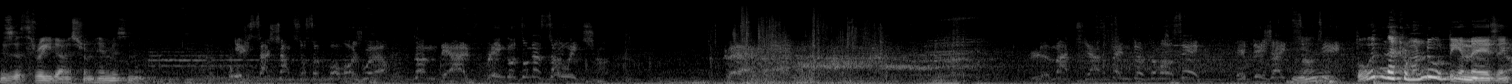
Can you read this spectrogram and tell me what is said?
This is a three dice from him, isn't it? But with Necromunda would be amazing.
